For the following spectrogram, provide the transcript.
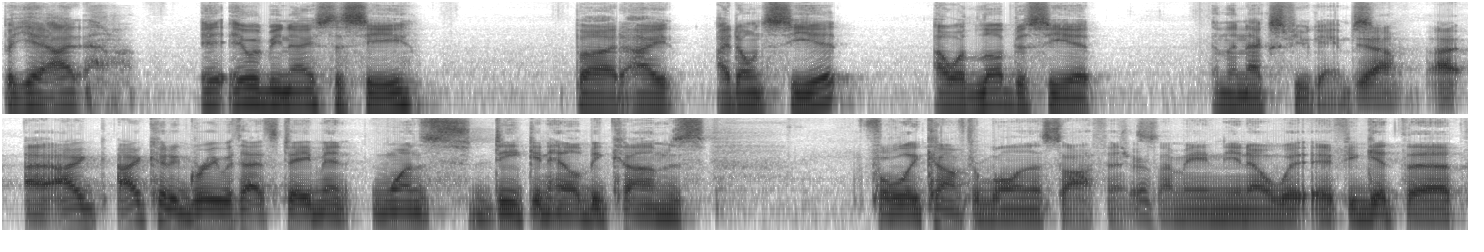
but yeah, I, it, it would be nice to see, but I, I don't see it. I would love to see it in the next few games. Yeah, I, I, I could agree with that statement once Deacon Hill becomes fully comfortable in this offense. I mean, you know, if you get the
